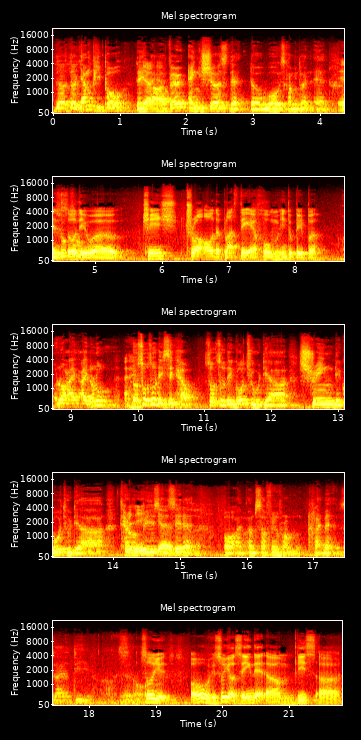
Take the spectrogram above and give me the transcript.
the, the young people they are very anxious that the world is coming to an end And so, they will change throw all the plastic at home into paper. No, I, I don't know. So so they seek help. So so they go to their string, they go to their therapist Yeah, and say that, oh, I'm, I'm suffering from climate anxiety. You know. So you oh so you're saying that um this uh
